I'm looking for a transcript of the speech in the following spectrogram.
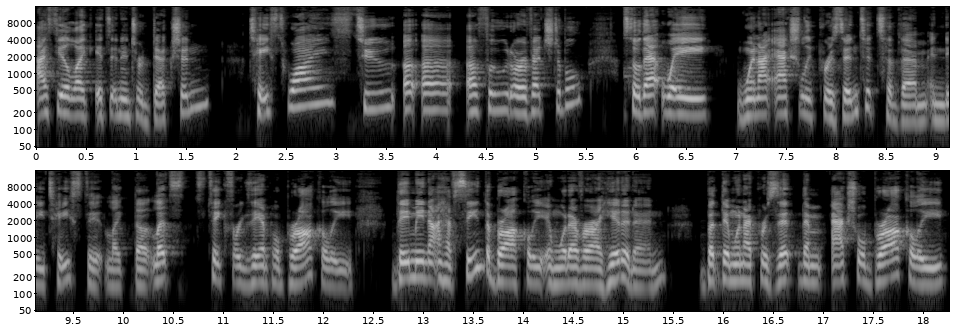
I feel like it's an introduction taste wise to a, a, a food or a vegetable. So that way, when I actually present it to them and they taste it, like the, let's take, for example, broccoli, they may not have seen the broccoli in whatever I hid it in. But then when I present them actual broccoli,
